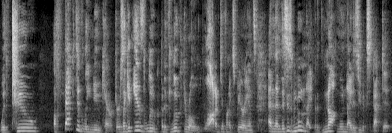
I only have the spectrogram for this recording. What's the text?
with two effectively new characters. Like it is Luke, but it's Luke through a lot of different experience. And then this is Moon Knight, but it's not Moon Knight as you expect it.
